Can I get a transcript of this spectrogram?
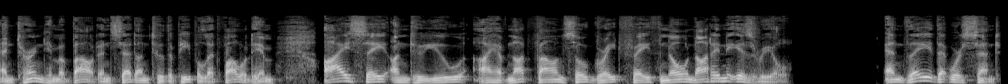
and turned him about, and said unto the people that followed him, I say unto you, I have not found so great faith, no, not in Israel. And they that were sent,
